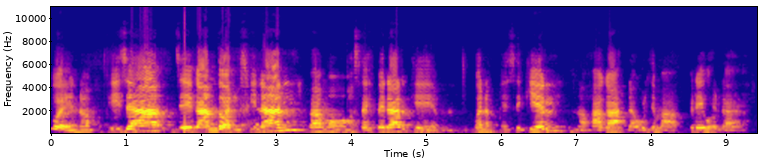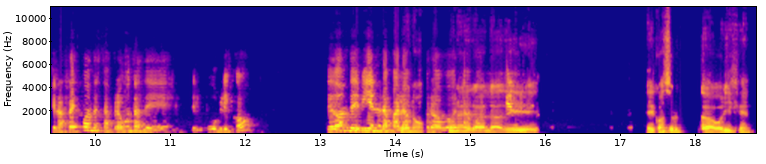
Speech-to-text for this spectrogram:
Bueno, y ya llegando al final, vamos a esperar que, bueno, Ezequiel nos haga la última pregunta, que nos responda estas preguntas del público ¿De dónde viene la palabra bueno, Una era la de el concepto de aborigen.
